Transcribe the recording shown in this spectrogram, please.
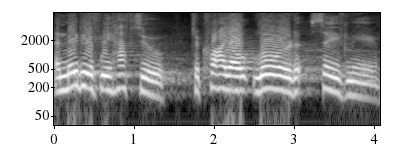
And maybe if we have to, to cry out, Lord, save me.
